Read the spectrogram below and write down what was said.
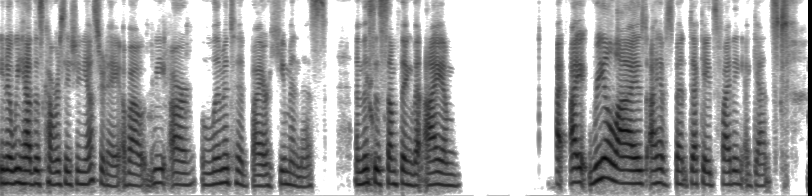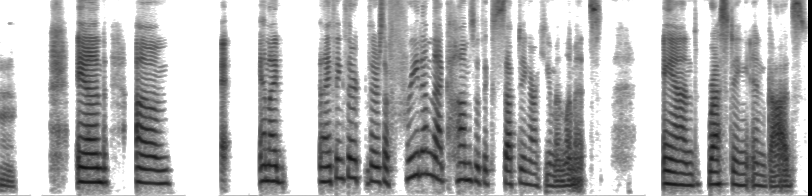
you know, we had this conversation yesterday about we are limited by our humanness. And this Yep. is something that I am I, I realized I have spent decades fighting against. Hmm. And um and I and I think there there's a freedom that comes with accepting our human limits and resting in God's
